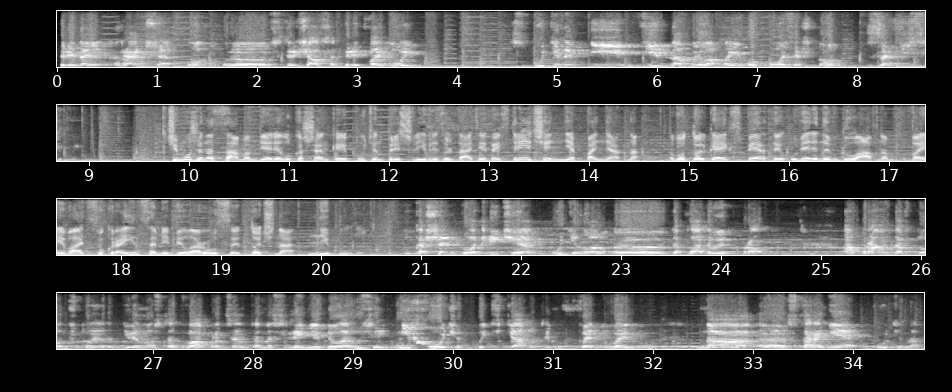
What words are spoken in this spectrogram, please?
передает... Раньше он э, встречался перед войной Путиным, и видно было по его позе, что он зависимый чему же на самом деле Лукашенко и Путин пришли в результате этой встречи, непонятно. Вот только эксперты уверены в главном – воевать с украинцами белорусы точно не будут. Лукашенко, в отличие от Путина, э, докладывает правду. А правда в том, что 92% населения Беларуси не хочет быть втянутым в эту войну на э, стороне Путина.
